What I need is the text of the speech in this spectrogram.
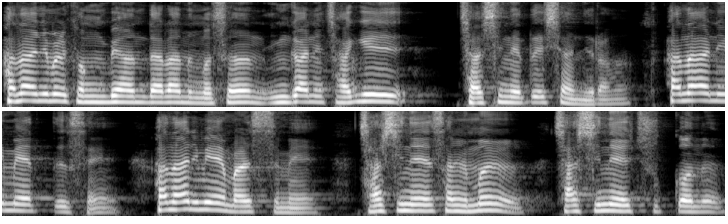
하나님을 경배한다라는 것은 인간이 자기 자신의 뜻이 아니라 하나님의 뜻에 하나님의 말씀에 자신의 삶을 자신의 주권을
